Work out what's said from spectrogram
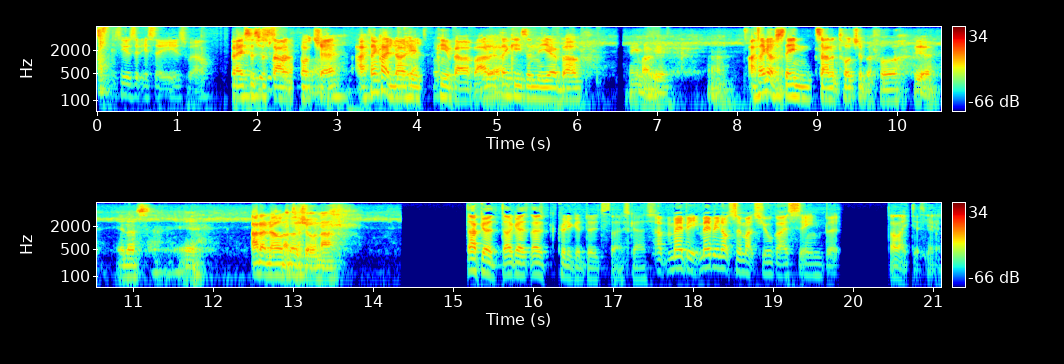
Because he was at SAE as well. Basis for Just Silent Torture. I think I know who you're talking about, but I don't Yeah. think he's in the year above. I think he might be. Uh, I think I've seen Silent Torture before yeah, in this. Yeah. I don't know. not but too sure now. They're good. They're good. They're pretty good dudes. Those guys. Uh, but maybe maybe not so much your guys' scene, but I like death metal.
